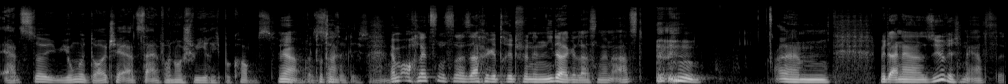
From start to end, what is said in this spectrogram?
Ärzte, junge deutsche Ärzte einfach nur schwierig bekommst. Ja, das total. ist tatsächlich so. ne? Wir haben auch letztens eine Sache gedreht für einen niedergelassenen Arzt. Ähm, mit einer syrischen Ärztin.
